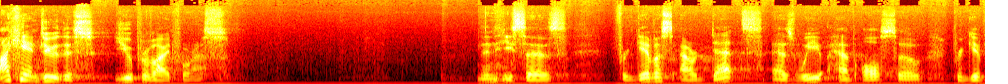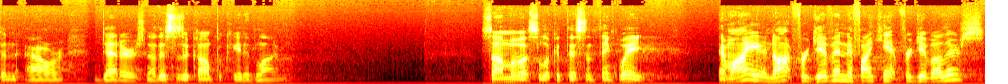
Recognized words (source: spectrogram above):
I can't do this. You provide for us. Then he says, Forgive us our debts as we have also forgiven our debtors. Now, this is a complicated line. Some of us look at this and think, wait, am I not forgiven if I can't forgive others?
